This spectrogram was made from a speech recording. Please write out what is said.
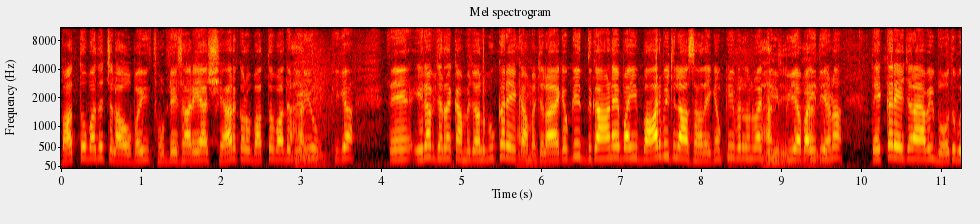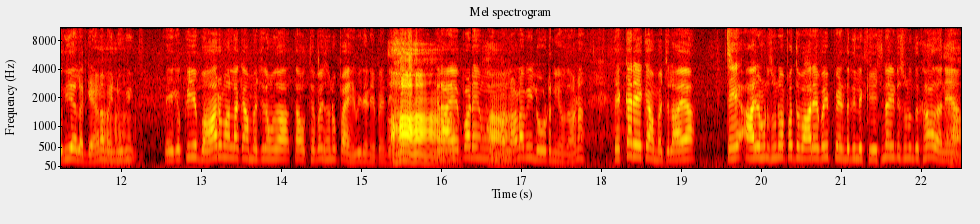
ਵੱਧ ਤੋਂ ਵੱਧ ਚਲਾਓ ਬਾਈ ਤੁਹਾਡੇ ਸਾਰੇ ਆ ਸ਼ੇਅਰ ਕਰੋ ਵੱਧ ਤੋਂ ਵੱਧ ਵੀਡੀਓ ਠੀਕ ਆ। ਤੇ ਇਹਦਾ ਵਿਚਾਰਾ ਕੰਮ ਚੱਲ ਪੂ ਘਰੇ ਕੰਮ ਚਲਾਇਆ ਕਿਉਂਕਿ ਦੁਕਾਨ ਹੈ ਬਾਈ ਬਾਹਰ ਵੀ ਚਲਾ ਸਕਦਾ ਕਿਉਂਕਿ ਫਿਰ ਤੁਹਾਨੂੰ ਗਰੀਬੀ ਆ ਬਾਈ ਤੇ ਹਨਾ। ਤੇ ਘਰੇ ਚਲਾਇਆ ਵੀ ਬਹੁਤ ਵਧੀਆ ਲੱਗਿਆ ਹਨਾ ਮੈਨੂੰ ਵੀ। ਤੇ ਕਿਉਂਕਿ ਜੇ ਬਾਹਰ ਮੰਨ ਲਾ ਕੰਮ ਚਲਾਉਂਦਾ ਤਾਂ ਉੱਥੇ ਬਾਈ ਤੁਹਾਨੂੰ ਪੈਸੇ ਵੀ ਦੇਣੇ ਪੈਂਦੇ। ਹਾਂ ਹਾਂ ਹਾਂ ਕਿਰਾਏ ਭਾੜੇ ਨੂੰ ਮੰਨ ਲਾ ਨਾ ਵੀ ਲੋਟ ਨਹੀਂ ਆਉਂਦਾ ਹਨਾ। ਤੇ ਘਰੇ ਕੰਮ ਚਲਾਇਆ। ਤੇ ਅੱਜ ਹੁਣ ਤੁਹਾਨੂੰ ਆਪਾਂ ਦੁਬਾਰੇ ਬਾਈ ਪਿੰਡ ਦੀ ਲੋਕੇਸ਼ਨ ਆ ਜਿਹੜੀ ਤੁਹਾਨੂੰ ਦਿਖਾ ਦਨੇ ਆ।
